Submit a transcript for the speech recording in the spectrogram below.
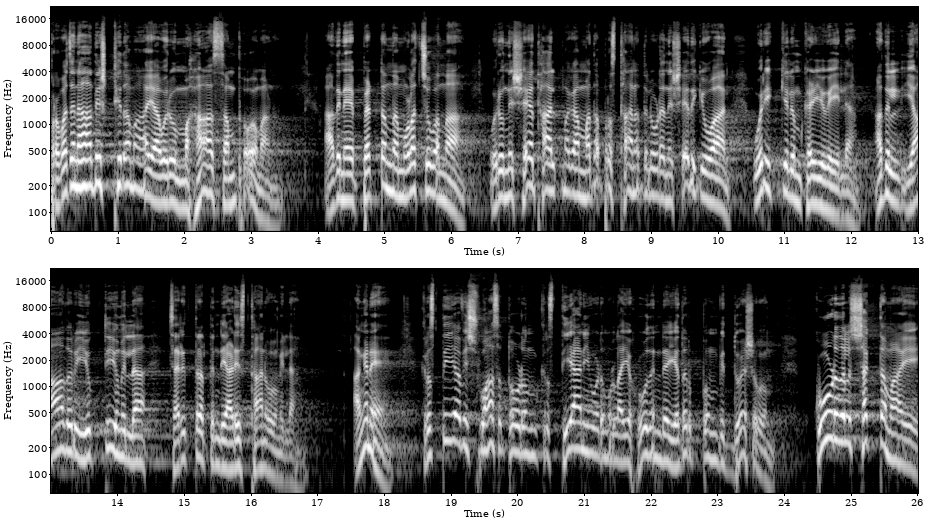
പ്രവചനാധിഷ്ഠിതമായ ഒരു മഹാസംഭവമാണ്. അതിനെ പെട്ടെന്ന് മുളച്ചു വന്ന ഒരു നിഷേധാത്മക മതപ്രസ്ഥാനത്തിലൂടെ നിഷേധിക്കുവാൻ ഒരിക്കലും കഴിയുകയില്ല. അതിൽ യാതൊരു യുക്തിയുമില്ല ചരിത്രത്തിന്റെ അടിസ്ഥാനവുമില്ല. അങ്ങനെ ക്രിസ്തീയ വിശ്വാസത്തോടും ക്രിസ്ത്യാനിയോടുമുള്ള യഹൂദന്റെ എതിർപ്പും വിദ്വേഷവും കൂടുതൽ ശക്തമായി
